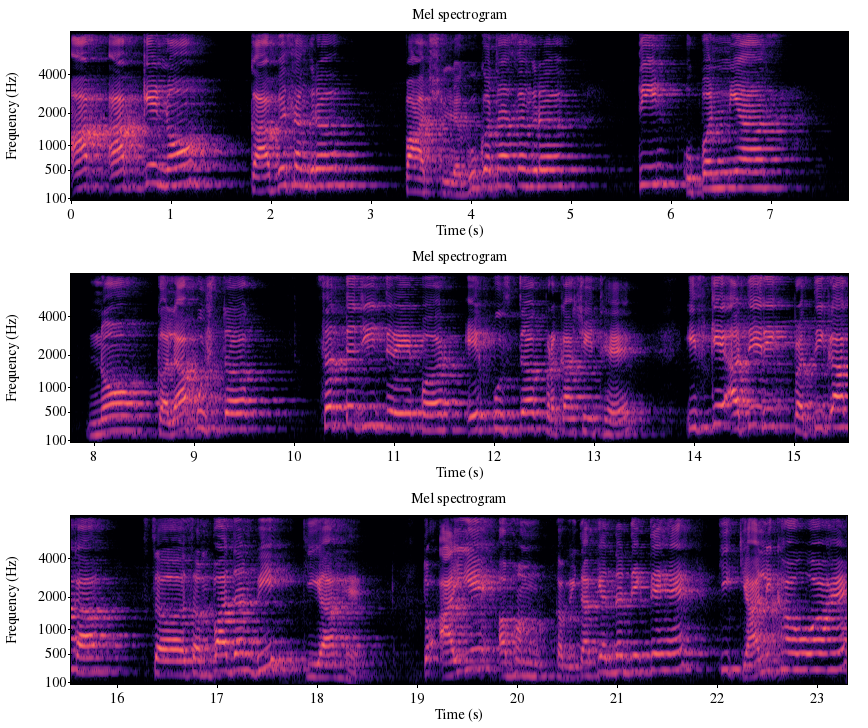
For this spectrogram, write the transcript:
आप, आपके नौ काव्य संग्रह, पाँच लघु कथा संग्रह तीन उपन्यास, नौ कला पुस्तक सत्यजीत रे पर एक पुस्तक प्रकाशित है। इसके अतिरिक्त पत्रिका का संपादन भी किया है। तो आइए अब हम कविता के अंदर देखते हैं कि क्या लिखा हुआ है।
